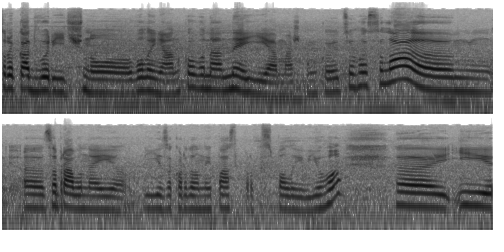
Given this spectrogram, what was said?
42-річну волинянку. Вона не є мешканкою цього села. Е, Забрав у неї її закордонний паспорт, спалив його і,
